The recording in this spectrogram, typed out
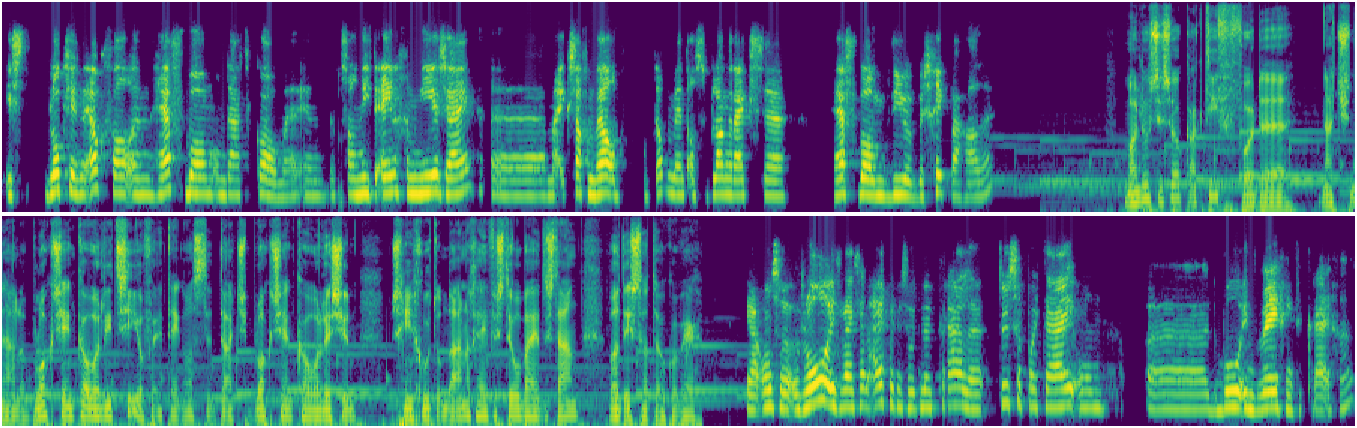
is blockchain in elk geval een hefboom om daar te komen. En dat zal niet de enige manier zijn. Uh, maar ik zag hem wel op, op dat moment als de belangrijkste hefboom die we beschikbaar hadden. Marloes is ook actief voor de Nationale Blockchain Coalitie, of in het Engels de Dutch Blockchain Coalition. Misschien goed om daar nog even stil bij te staan. Wat is dat ook alweer? Ja, onze rol is, wij zijn eigenlijk een soort neutrale tussenpartij om uh, de boel in beweging te krijgen.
